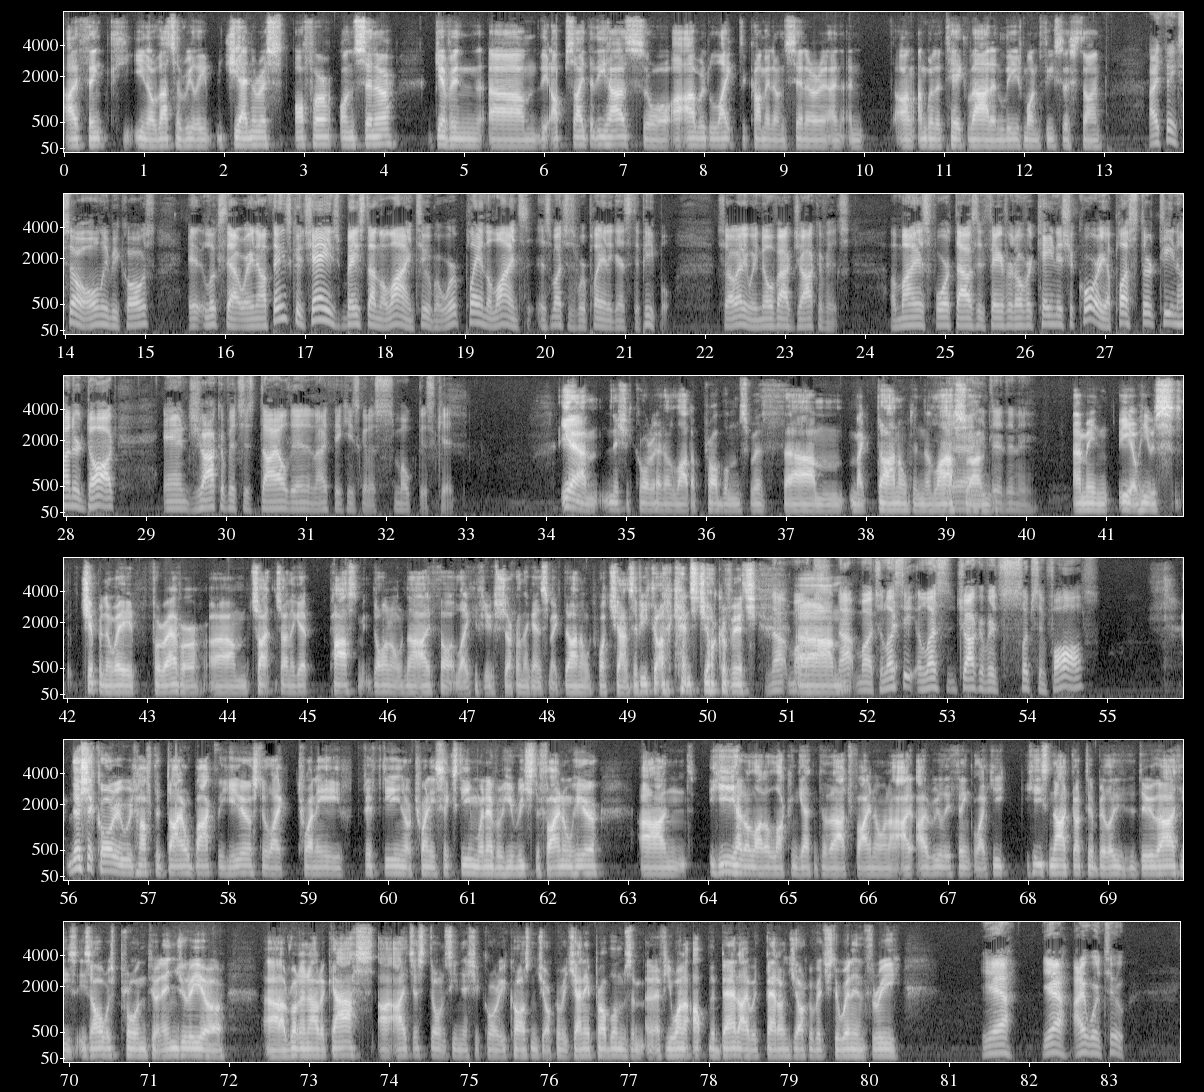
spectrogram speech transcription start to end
I think you know that's a really generous offer on Sinner, given um, the upside that he has. So I, I would like to come in on Sinner, and and I'm, I'm going to take that and leave Monfils this time. I think so, only because it looks that way. Now things could change based on the line too, but we're playing the lines as much as we're playing against the people. So anyway, Novak Djokovic, a minus four thousand favorite over Kei Nishikori, a plus thirteen hundred dog, and Djokovic is dialed in, and I think he's going to smoke this kid. Yeah, Nishikori had a lot of problems with um, McDonald in the last yeah, round. he did, didn't he? I mean, you know, he was chipping away forever, um, try, trying to get past McDonald. Now, I thought, like, if you're struggling against McDonald, what chance have you got against Djokovic? Not much, Um, not much, unless he unless Djokovic slips and falls. Nishikori would have to dial back the years to like 2015 or 2016, whenever he reached the final here, and he had a lot of luck in getting to that final. And I, I really think like he he's not got the ability to do that. He's he's always prone to an injury or uh, running out of gas. I, I just don't see Nishikori causing Djokovic any problems. And if you want to up the bet, I would bet on Djokovic to win in three. Yeah, yeah, I would too.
